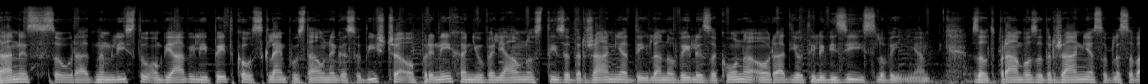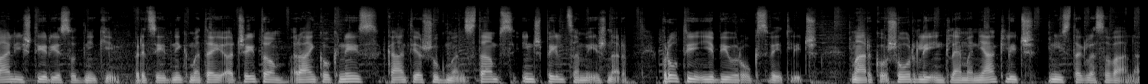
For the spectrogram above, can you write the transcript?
Danes so v uradnem listu objavili petkov sklep ustavnega sodišča o prenehanju veljavnosti zadržanja dela novele zakona o radioteleviziji Slovenija. Za odpravo zadržanja so glasovali štirje sodniki: predsednik Matej Ačeto, Rajko Knez, Katja Šugman Stabs in Špelca Mežnar. Proti je bil Rok Svetlič. Marko Šorli in Klemen Jaklič nista glasovala.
